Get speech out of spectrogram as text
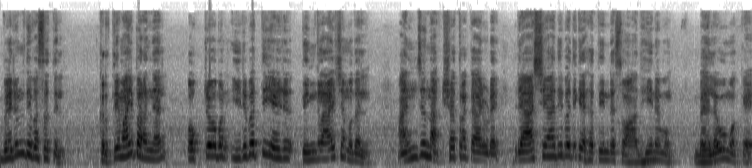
വരും ദിവസത്തിൽ കൃത്യമായി പറഞ്ഞാൽ ഒക്ടോബർ ഇരുപത്തിയേഴ് തിങ്കളാഴ്ച മുതൽ അഞ്ച് നക്ഷത്രക്കാരുടെ രാശ്യാധിപതി ഗ്രഹത്തിന്റെ സ്വാധീനവും ബലവുമൊക്കെ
